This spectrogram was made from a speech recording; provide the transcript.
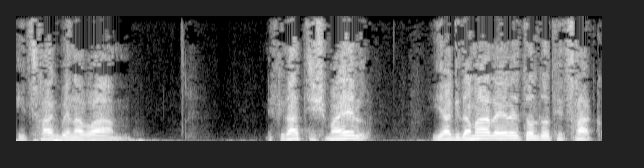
יצחק בן אברהם. נפילת ישמעאל היא הקדמה לאלה תולדות יצחק.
